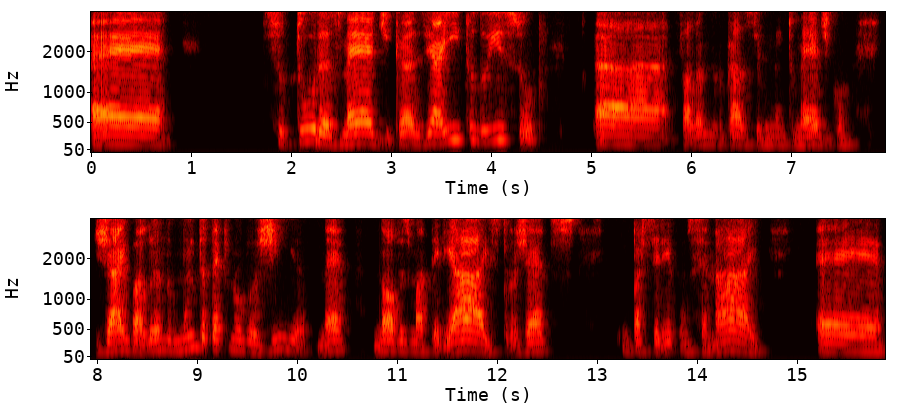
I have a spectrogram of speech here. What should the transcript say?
É, suturas médicas, e aí tudo isso, uh, falando no caso do segmento médico, já embalando muita tecnologia, né? novos materiais, projetos em parceria com o Senai, é,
